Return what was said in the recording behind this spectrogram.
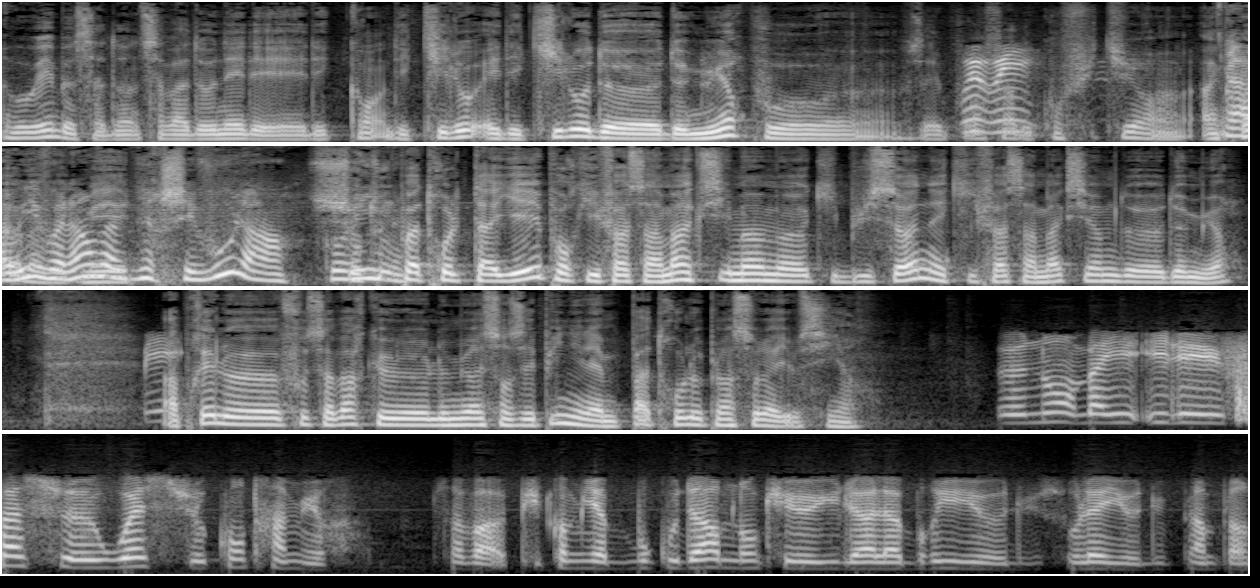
Ah oui, bah ça, donne, ça va donner des, des, des, kilos et des kilos de, de mûres pour euh, vous allez pouvoir faire des confitures incroyables. Ah oui, voilà, on va venir chez vous là. Surtout pas trop le tailler pour qu'il fasse un maximum, euh, qui buissonne et qu'il fasse un maximum de, de mûres. Après, le faut savoir que le muret sans épines, il aime pas trop le plein soleil aussi. Hein. Euh, non, bah, il est face ouest contre un mur. Ça va. Puis comme il y a beaucoup d'arbres, donc il est à l'abri du soleil, du plein plein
